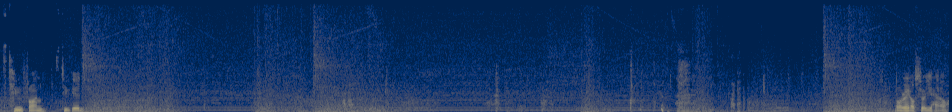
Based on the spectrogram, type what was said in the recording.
It's too fun. It's too good. Alright, I'll show you how.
